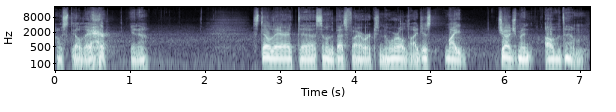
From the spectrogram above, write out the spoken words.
I was still there. You know, still there at some of the best fireworks in the world. I just my judgment of them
